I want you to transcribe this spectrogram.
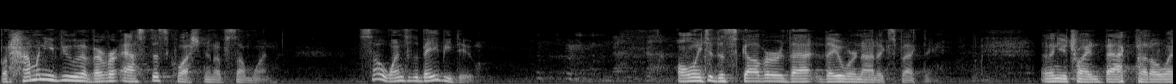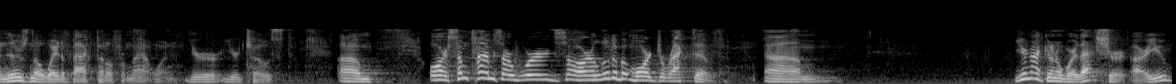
but how many of you have ever asked this question of someone? So, when's the baby due? Only to discover that they were not expecting. And then you try and backpedal, and there's no way to backpedal from that one. You're, you're toast. Um, or sometimes our words are a little bit more directive. Um, you're not going to wear that shirt, are you?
